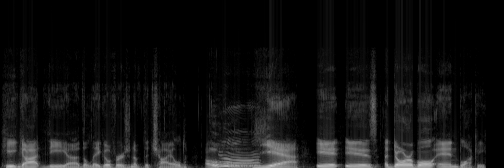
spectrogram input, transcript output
He got the uh, the Lego version of the child. Oh, Yeah, it is adorable and blocky.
